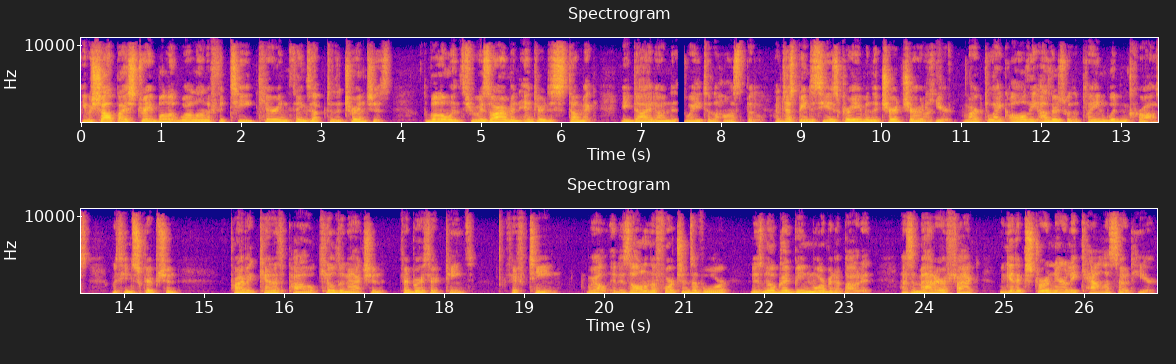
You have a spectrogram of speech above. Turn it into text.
He was shot by a stray bullet while on a fatigue carrying things up to the trenches. The bullet went through his arm and entered his stomach, he died on his way to the hospital. I've just been to see his grave in the churchyard here, marked like all the others with a plain wooden cross with the inscription Private Kenneth Powell, killed in action, February 13th, 15. Well, it is all in the fortunes of war, and there's no good being morbid about it. As a matter of fact, we get extraordinarily callous out here.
